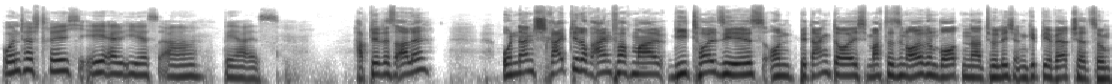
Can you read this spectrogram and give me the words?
Unterstrich E E-L-I-S-A B-A-S. Habt ihr das alle? Und dann schreibt ihr doch einfach mal, wie toll sie ist und bedankt euch, macht das in euren Worten natürlich und gebt ihr Wertschätzung,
